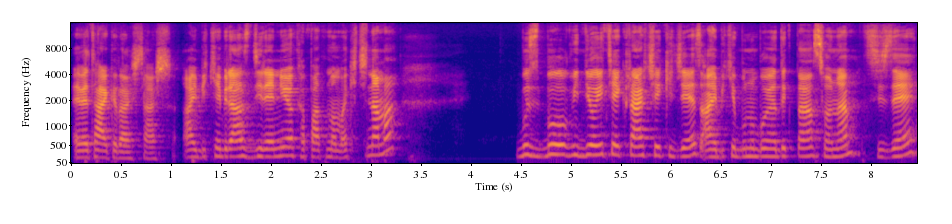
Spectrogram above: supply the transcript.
Evet arkadaşlar. Aybike biraz direniyor kapatmamak için ama bu, bu videoyu tekrar çekeceğiz. Aybike bunu boyadıktan sonra size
